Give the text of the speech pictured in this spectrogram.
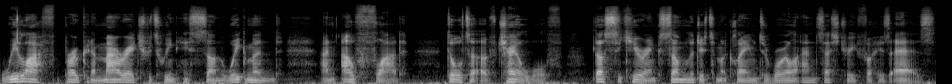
Wiglaf brokered a marriage between his son Wigmund and Alflad, daughter of Ceolwulf, thus securing some legitimate claim to royal ancestry for his heirs.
